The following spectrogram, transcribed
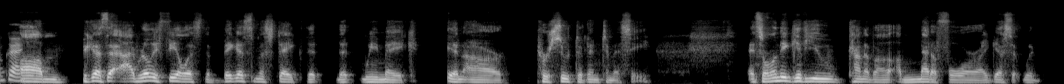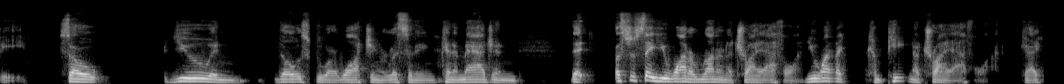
Okay. um, because I really feel it's the biggest mistake that that we make in our pursuit of intimacy. And so, let me give you kind of a, a metaphor, I guess it would be. So, you and those who are watching or listening can imagine that. Let's just say you want to run in a triathlon. You want to compete in a triathlon, okay,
